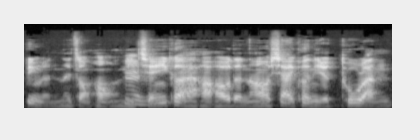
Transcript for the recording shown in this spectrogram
病人那种吼，你前一刻还好好的，然后下一刻你就突然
